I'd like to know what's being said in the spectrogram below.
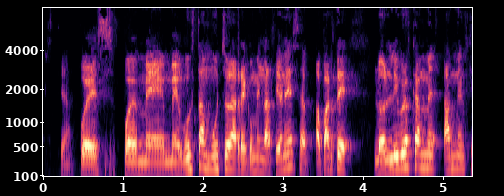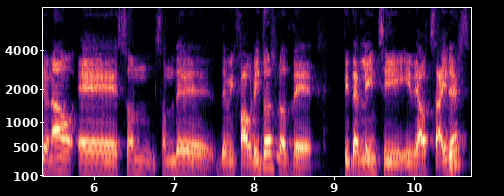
Hostia, pues, pues me, me, gustan mucho las recomendaciones. Aparte, los libros que han, han mencionado eh, son, son de, de, mis favoritos, los de Peter Lynch y, y de Outsiders. Sí.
